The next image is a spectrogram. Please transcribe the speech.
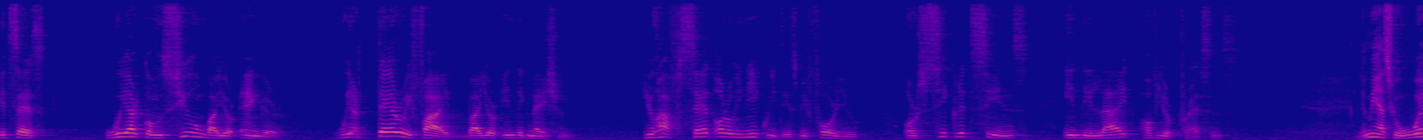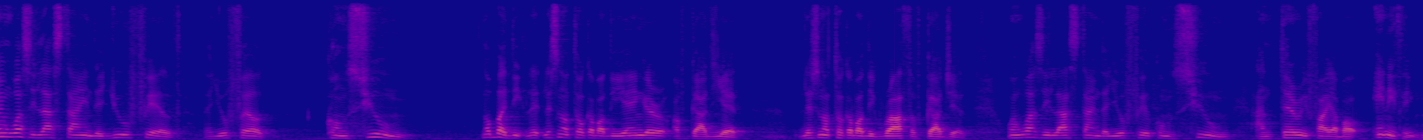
it says, "We are consumed by your anger. We are terrified by your indignation. You have set our iniquities before you, our secret sins in the light of your presence." Let me ask you, when was the last time that you felt that you felt consumed? Not by the, let, us not talk about the anger of God yet. Let's not talk about the wrath of God yet. When was the last time that you feel consumed and terrified about anything?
